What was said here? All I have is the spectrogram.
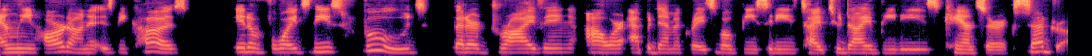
and lean hard on it, is because it avoids these foods that are driving our epidemic rates of obesity, type 2 diabetes, cancer, etc.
